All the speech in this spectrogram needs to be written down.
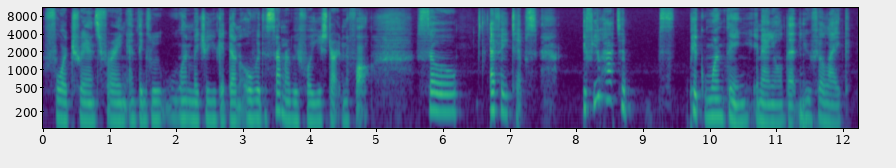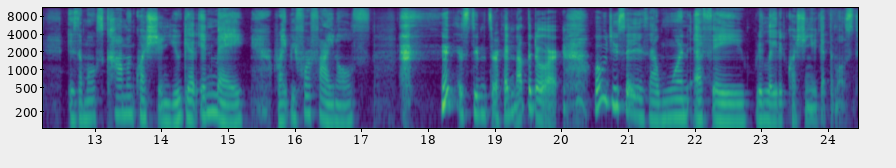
for transferring and things we want to make sure you get done over the summer before you start in the fall. So, FA tips. If you had to pick one thing, Emmanuel, that you feel like is the most common question you get in May, right before finals, as students are heading out the door. What would you say is that one FA related question you get the most?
